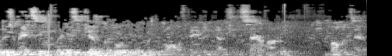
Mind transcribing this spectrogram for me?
Please remain seated, ladies and gentlemen. We'll begin with the Wall of Fame induction ceremony momentarily.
